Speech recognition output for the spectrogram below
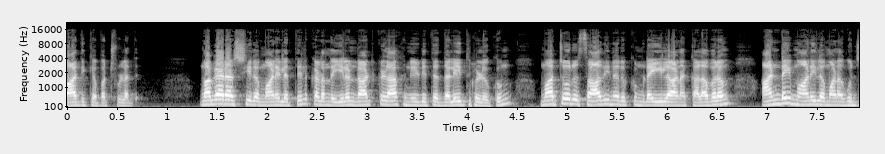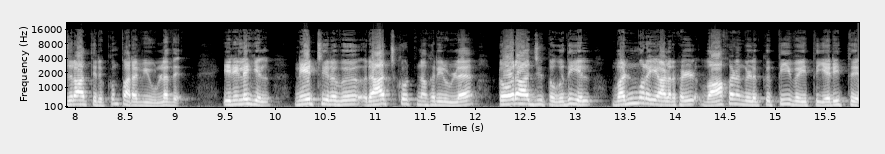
பாதிக்கப்பட்டுள்ளது. மகாராஷ்டிர மாநிலத்தில் கடந்த இரண்டு நாட்களாக நீடித்த தலித்துகளுக்கும் மற்றொரு சாதியினருக்கும் இடையிலான கலவரம் அண்டை மாநிலமான குஜராத்திற்கும் பரவியுள்ளது. இந்நிலையில் நேற்றிரவு ராஜ்கோட் நகரில் உள்ள டோராஜி பகுதியில் வன்முறையாளர்கள் வாகனங்களுக்கு தீ வைத்து எரித்து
